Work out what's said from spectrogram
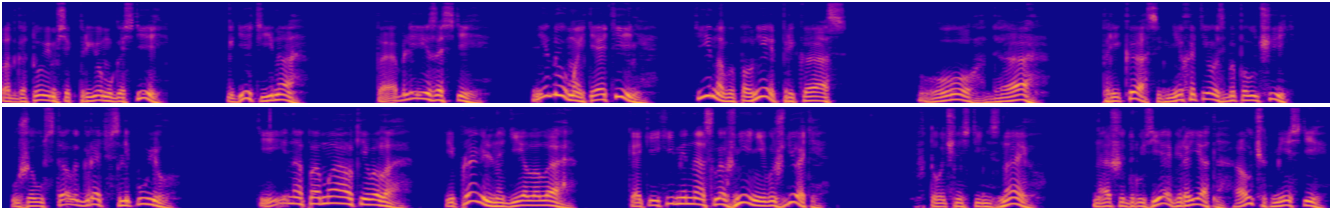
Подготовимся к приему гостей. Где Тина? Поблизости. Не думайте о Тине. Тина выполняет приказ. О, да. Приказ и мне хотелось бы получить. Уже устал играть вслепую. Тина помалкивала и правильно делала. Каких именно осложнений вы ждете? В точности не знаю. Наши друзья, вероятно, алчут мести.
